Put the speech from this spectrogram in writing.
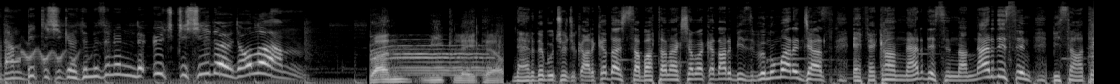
Adam bir kişi gözümüzün önünde üç kişiyi dövdü oğlum. One week later. Nerede bu çocuk arkadaş? Sabahtan akşama kadar biz bunu mu arayacağız? Efekan neredesin lan neredesin? Bir saate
